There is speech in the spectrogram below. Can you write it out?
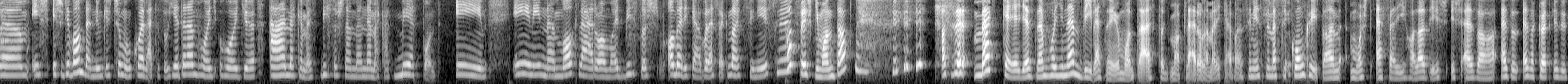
Um, és, és ugye van bennünk egy csomó korlátozó hiedelem, hogy, hogy á, nekem ez biztos nem menne, meg hát miért pont én, én innen Makláról majd biztos Amerikában leszek nagy színésznő. Hopp, és ki mondta? Azt azért meg kell jegyeznem, hogy nem véletlenül mondta ezt, hogy Makláról Amerikában színésznő, mert hogy konkrétan most e felé halad, és, és ez, a, ez, a, ez a következő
